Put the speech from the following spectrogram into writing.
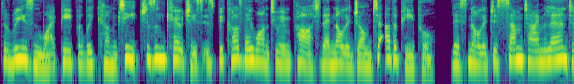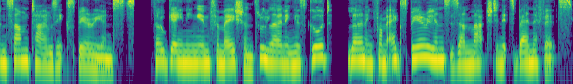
The reason why people become teachers and coaches is because they want to impart their knowledge onto other people. This knowledge is sometimes learned and sometimes experienced. Though gaining information through learning is good, learning from experience is unmatched in its benefits.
